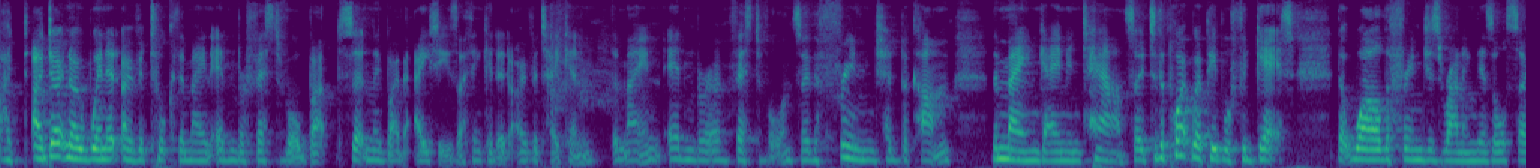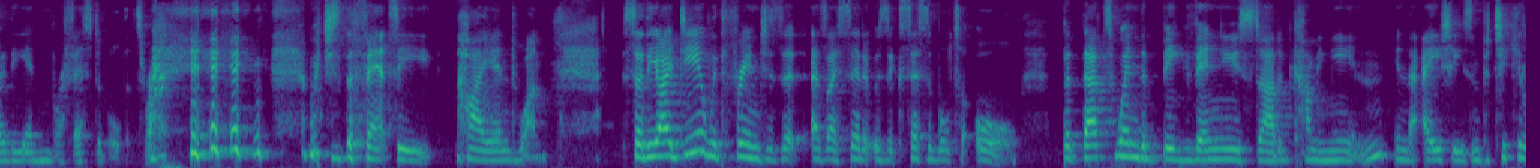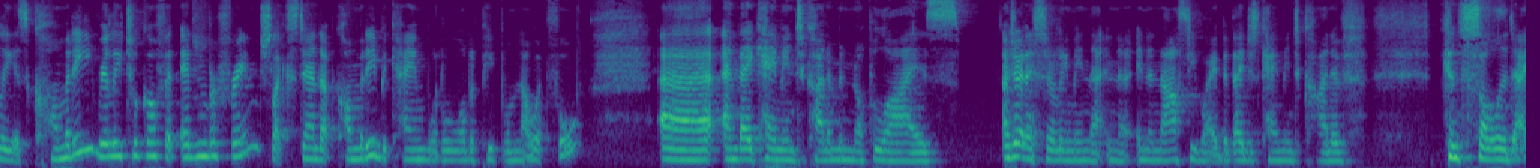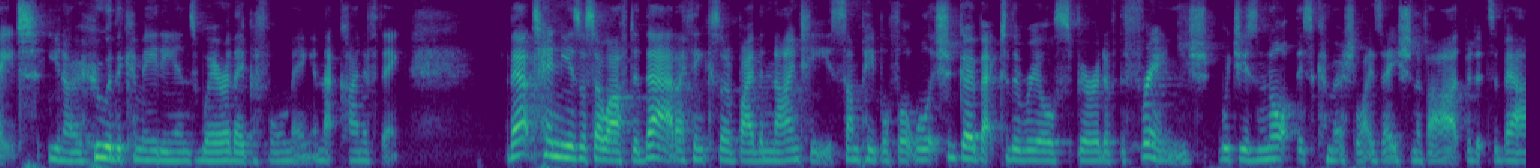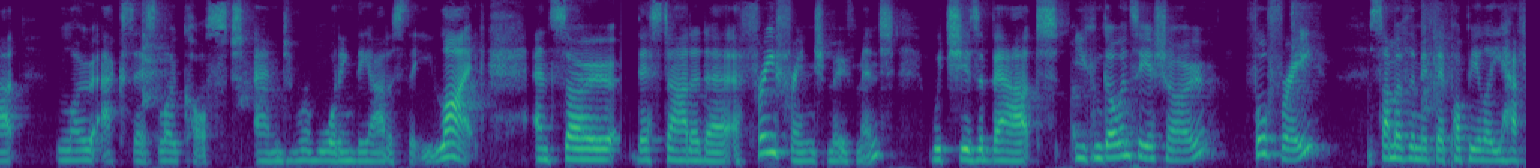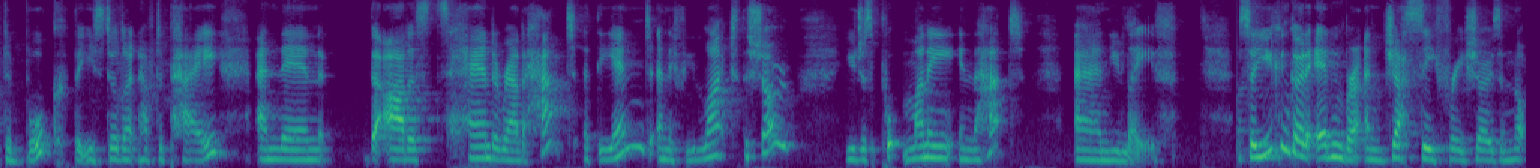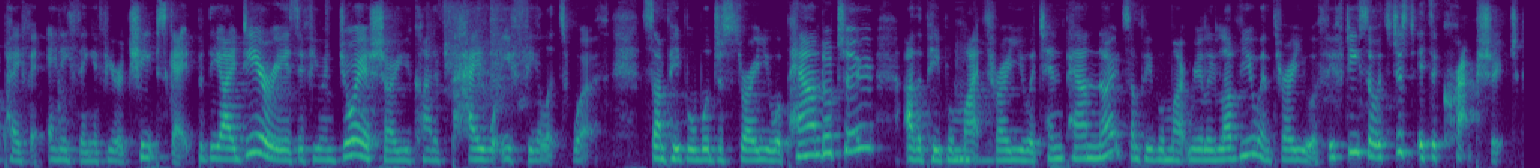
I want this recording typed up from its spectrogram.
I, I, don't know when it overtook the main Edinburgh Festival, but certainly by the 80s, I think it had overtaken the main Edinburgh Festival. And so the Fringe had become the main game in town. So to the point where people forget that while the Fringe is running, there's also the Edinburgh Festival that's running, which is the fancy high end one. So the idea with Fringe is that, as I said, it was accessible to all. But that's when the big venues started coming in in the 80s, and particularly as comedy really took off at Edinburgh Fringe, like stand up comedy became what a lot of people know it for. Uh, and they came in to kind of monopolize. I don't necessarily mean that in a, in a nasty way, but they just came in to kind of consolidate, you know, who are the comedians, where are they performing, and that kind of thing about 10 years or so after that, I think sort of by the 90s, some people thought, well, it should go back to the real spirit of the fringe, which is not this commercialization of art, but it's about low access, low cost, and rewarding the artists that you like. And so they started a, a free fringe movement, which is about you can go and see a show for free. Some of them, if they're popular, you have to book, but you still don't have to pay. And then the artists hand around a hat at the end. And if you liked the show, you just put money in the hat and you leave. So you can go to Edinburgh and just see free shows and not pay for anything if you're a cheapskate. But the idea is if you enjoy a show, you kind of pay what you feel it's worth. Some people will just throw you a pound or two. Other people mm-hmm. might throw you a 10 pound note. Some people might really love you and throw you a 50. So it's just, it's a crapshoot.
